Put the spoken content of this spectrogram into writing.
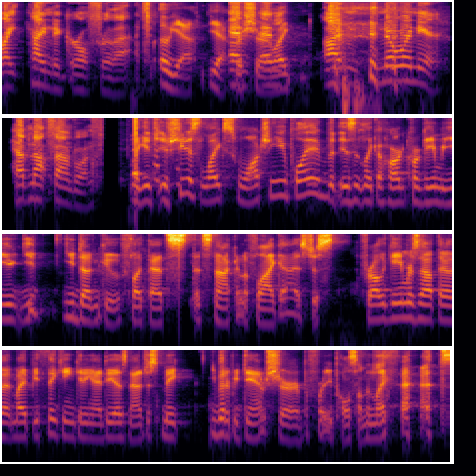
right kind of girl for that. Oh yeah, yeah, for sure. and- like I'm nowhere near. Have not found one. like if, if she just likes watching you play but isn't like a hardcore gamer, you you you done goof. Like that's that's not gonna fly, guys. Just for all the gamers out there that might be thinking getting ideas now, just make you better be damn sure before you pull something like that.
